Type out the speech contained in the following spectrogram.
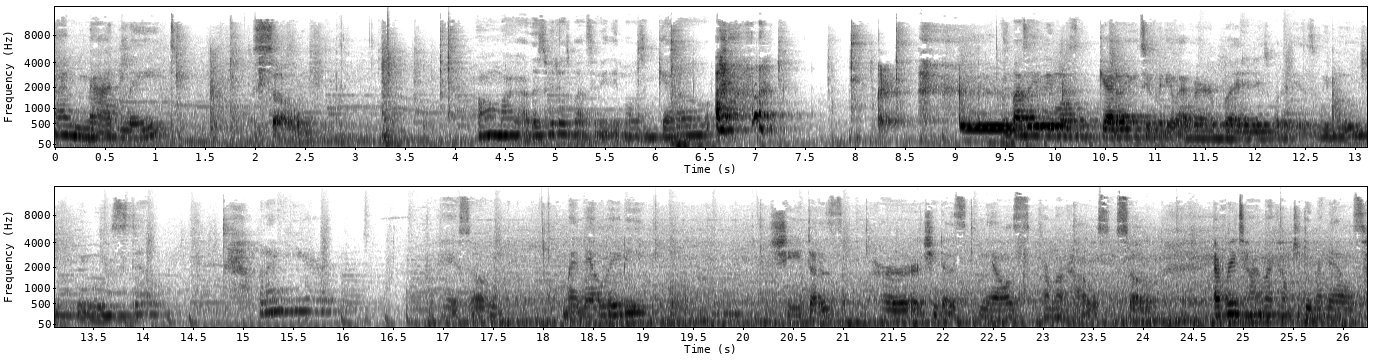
I'm mad late. So, oh my god, this video is about to be the most ghetto. it's about to be the most ghetto YouTube video ever, but it is what it is. We move, we move still. But I'm here. Okay, so my nail lady, she does her, she does nails from her house. So every time I come to do my nails,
